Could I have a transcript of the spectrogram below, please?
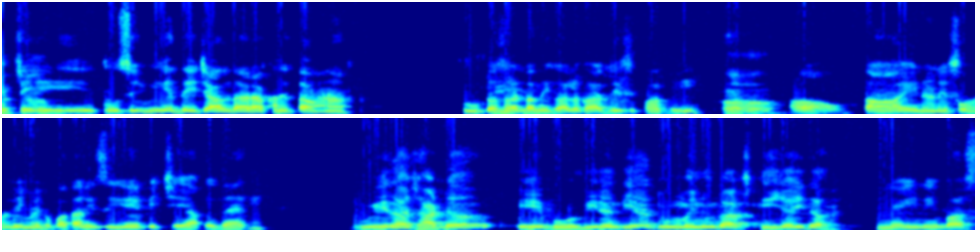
ਅੱਛਾ। ਤੇ ਤੁਸੀਂ ਵੀ ਹੀ ਚੱਲਦਾ ਰੱਖ ਦਿੱਤਾ ਹੋਣਾ ਸੂਟਾਂ ਸਾਟਾਂ ਦੀ ਗੱਲ ਕਰਦੀ ਸੀ ਭਾਬੀ। ਹਾਂ ਹਾਂ ਆਹੋ ਤਾਂ ਇਹਨਾਂ ਨੇ ਸੁਣ ਲਈ ਮੈਨੂੰ ਪਤਾ ਨਹੀਂ ਸੀ ਇਹ ਪਿੱਛੇ ਆ ਕੇ ਬਹਿ ਗਈ ਤੂੰ ਇਹਦਾ ਛੱਡ ਇਹ ਬੋਲਦੀ ਰਹਿੰਦੀ ਆ ਤੂੰ ਮੈਨੂੰ ਦੱਸ ਕੀ ਚਾਹੀਦਾ? ਨਹੀਂ ਨਹੀਂ ਬਸ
